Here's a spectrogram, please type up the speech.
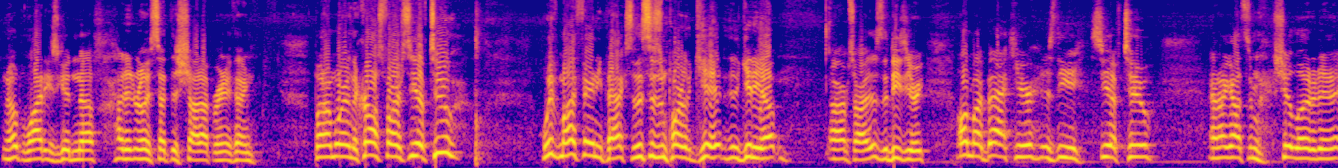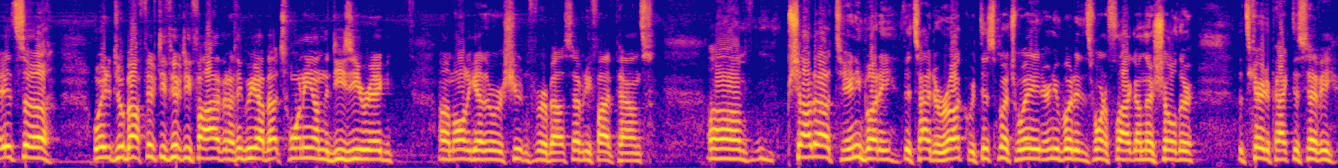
And I hope the lighting's good enough. I didn't really set this shot up or anything. But I'm wearing the Crossfire CF2 with my fanny pack. So this isn't part of the kit, the giddy up. Oh, I'm sorry, this is the DZ rig. On my back here is the CF2 and I got some shit loaded in it. It's uh, weighted to about 50, 55, and I think we got about 20 on the DZ rig. Um, altogether, we're shooting for about 75 pounds. Um, shout out to anybody that's had to ruck with this much weight or anybody that's worn a flag on their shoulder that's carried a pack this heavy.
